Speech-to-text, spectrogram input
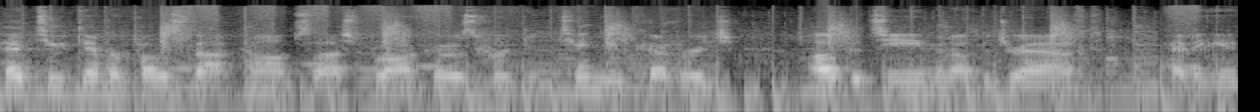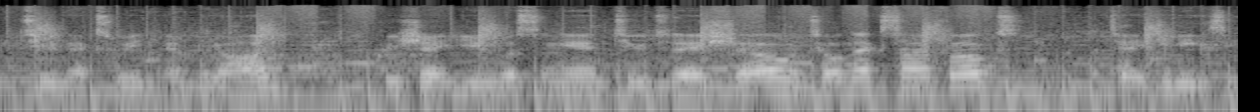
Head to denverpost.com slash Broncos for continued coverage of the team and of the draft heading into next week and beyond. Appreciate you listening in to today's show. Until next time, folks, take it easy.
